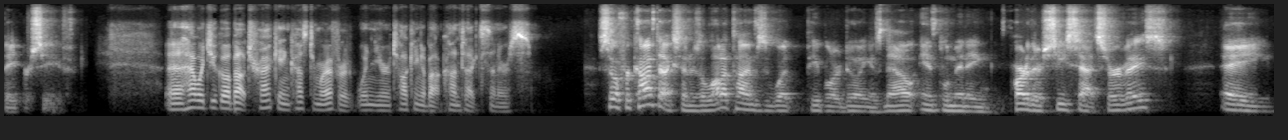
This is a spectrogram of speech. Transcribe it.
they perceive? Uh, how would you go about tracking customer effort when you're talking about contact centers? So for contact centers, a lot of times what people are doing is now implementing part of their CSAT surveys, a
